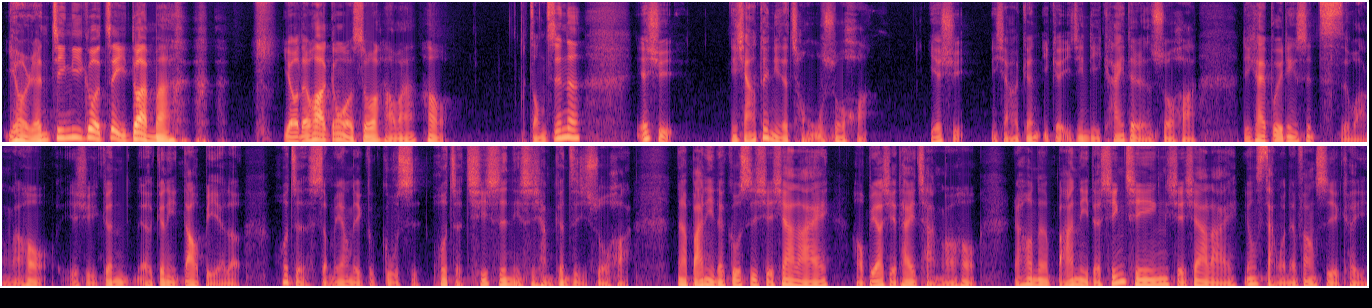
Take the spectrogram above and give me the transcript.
有人经历过这一段吗？有的话跟我说好吗？好。总之呢，也许你想要对你的宠物说话，也许你想要跟一个已经离开的人说话。离开不一定是死亡，然后也许跟呃跟你道别了，或者什么样的一个故事，或者其实你是想跟自己说话，那把你的故事写下来，哦，不要写太长哦，然后呢，把你的心情写下来，用散文的方式也可以，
